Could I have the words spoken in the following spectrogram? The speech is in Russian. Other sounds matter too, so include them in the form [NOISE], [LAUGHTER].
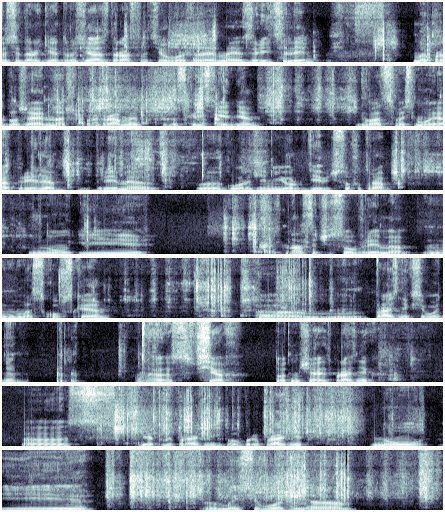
Здравствуйте, дорогие друзья, здравствуйте, уважаемые зрители. Мы продолжаем наши программы. Воскресенье, 28 апреля, время в городе Нью-Йорк, 9 часов утра. Ну и 16 часов время московское. Эм, праздник сегодня. Э, всех, кто отмечает праздник, э, светлый праздник, добрый праздник. Ну и мы сегодня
